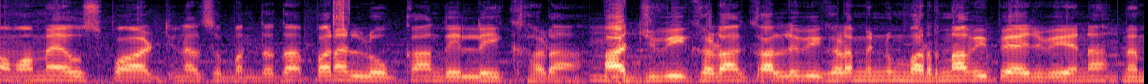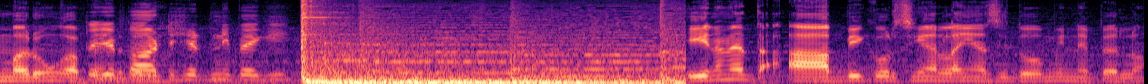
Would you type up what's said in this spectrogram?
ਭਾਵੇਂ ਮੈਂ ਉਸ ਪਾਰਟੀ ਨਾਲ ਸੰਬੰਧਤ ਆ ਪਰ ਲੋਕਾਂ ਦੇ ਲਈ ਖੜਾ ਅੱਜ ਵੀ ਖੜਾ ਕੱਲ ਵੀ ਖੜਾ ਮੈਨੂੰ ਮਰਨਾ ਵੀ ਪੈ ਜਵੇ ਨਾ? ਮੈਂ ਮਰੂੰਗਾ ਤੇ ਜੇ ਪਿੰਡ ਦੇ। ਪਾਰਟੀ ਛੱਡਣੀ ਪੈਗੀ ਇਹਨਾਂ ਨੇ ਤਾਂ ਆਪ ਵੀ ਕੁਰਸੀਆਂ ਲਾਈਆਂ ਸੀ 2 ਮਹੀਨੇ ਪਹਿਲਾਂ।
